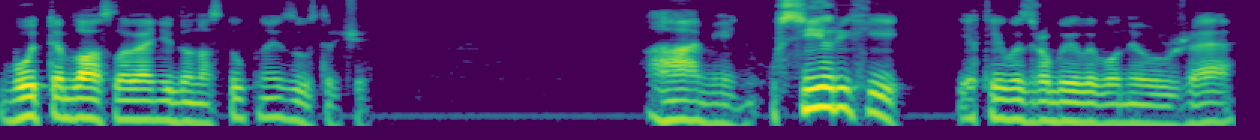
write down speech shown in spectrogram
Будьте благословені до наступної зустрічі. Амінь. Усі гріхи, які ви зробили, вони вже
